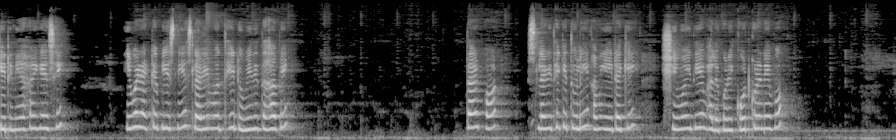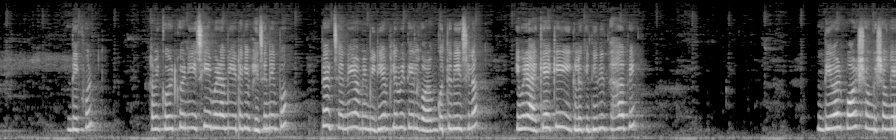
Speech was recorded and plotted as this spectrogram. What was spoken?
কেটে নেওয়া হয়ে গেছে। এবার একটা পিস নিয়ে স্লারির মধ্যে ডুবিয়ে দিতে হবে। তারপর স্লারি থেকে তুলে আমি এটাকে সিমই দিয়ে ভালো করে কোট করে নেব। দেখুন, আমি কোট করে নিয়েছি, এবার আমি এটাকে ভেজে নেব। তার জন্যে আমি মিডিয়াম ফ্লেমে তেল গরম করতে দিয়েছিলাম। এবার একে একে এগুলোকে দিয়ে দিতে হবে। দেওয়ার পর সঙ্গে সঙ্গে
